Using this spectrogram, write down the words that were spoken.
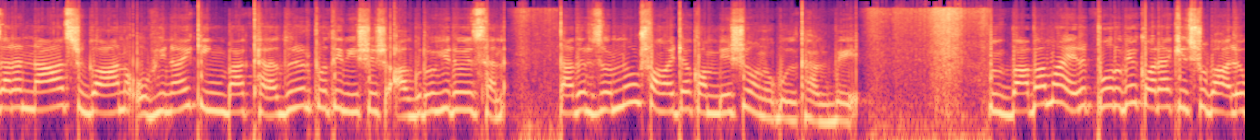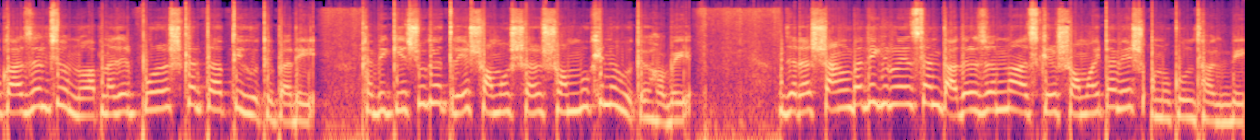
যারা নাচ, গান, অভিনয় কিংবা খেলাধুলার প্রতি বিশেষ আগ্রহী রয়েছেন, তাদের জন্যও সময়টা কম বেশি অনুকূল থাকবে। বাবা মায়ের পূর্বে করা কিছু ভালো কাজের জন্য আপনাদের পুরস্কার প্রাপ্তি হতে পারে, তবে কিছু ক্ষেত্রে সমস্যার সম্মুখীন হতে হবে। যারা সাংবাদিক রয়েছেন, তাদের জন্য আজকের সময়টা বেশ অনুকূল থাকবে।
